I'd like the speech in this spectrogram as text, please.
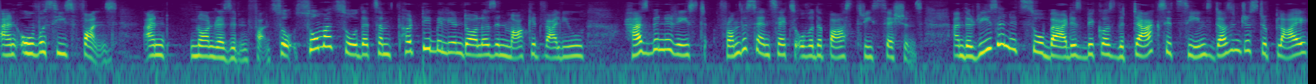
and overseas funds and non-resident funds. So, so much so that some $30 billion in market value has been erased from the Sensex over the past three sessions. And the reason it's so bad is because the tax, it seems, doesn't just apply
